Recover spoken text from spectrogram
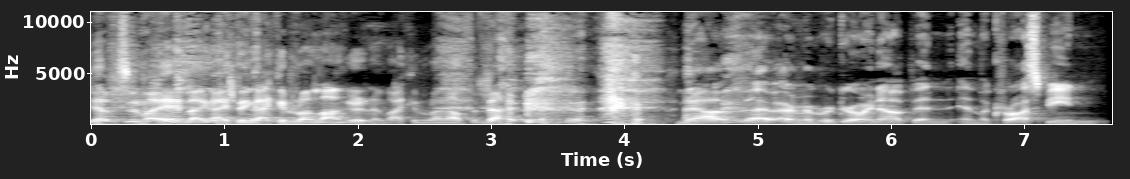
yep, in my head. Like I think I could run longer than him. I can run up and down. now, I remember growing up and, and lacrosse being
